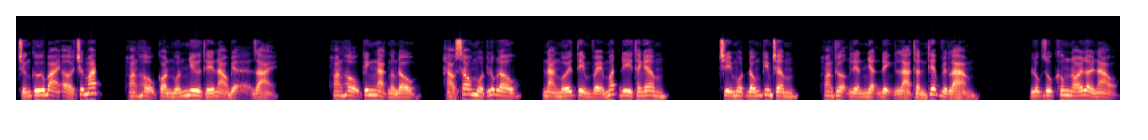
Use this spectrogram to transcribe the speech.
chứng cứ bại ở trước mắt, hoàng hậu còn muốn như thế nào bịa giải. Hoàng hậu kinh ngạc ngẩng đầu, hảo sau một lúc lâu, nàng mới tìm về mất đi thanh âm. Chỉ một đống kim châm, hoàng thượng liền nhận định là thần thiếp việc làm. Lục dục không nói lời nào,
